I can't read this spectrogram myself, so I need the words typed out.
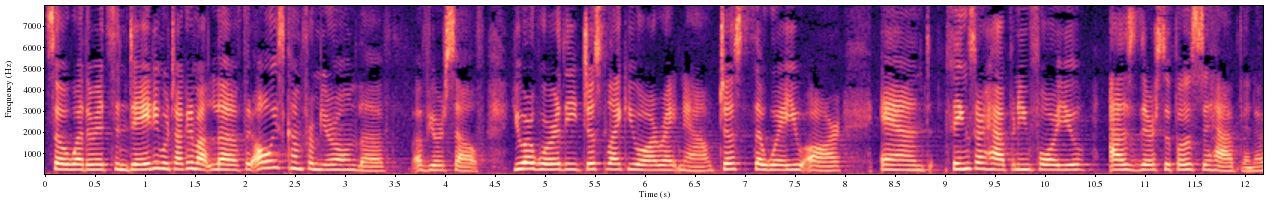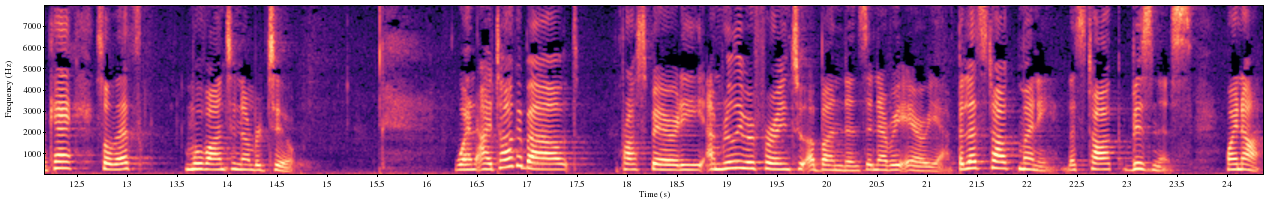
So, whether it's in dating, we're talking about love, but always come from your own love of yourself. You are worthy just like you are right now, just the way you are. And things are happening for you as they're supposed to happen, okay? So, let's move on to number two. When I talk about prosperity, I'm really referring to abundance in every area. But let's talk money, let's talk business. Why not?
